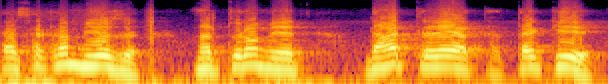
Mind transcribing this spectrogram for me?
essa camisa, naturalmente, da Atleta. Tá aqui.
